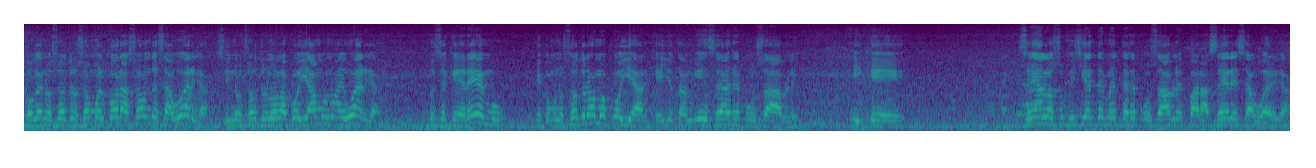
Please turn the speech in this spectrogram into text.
Porque nosotros somos el corazón de esa huelga. Si nosotros no la apoyamos, no hay huelga. Entonces queremos que como nosotros vamos a apoyar, que ellos también sean responsables y que sean lo suficientemente responsables para hacer esa huelga.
